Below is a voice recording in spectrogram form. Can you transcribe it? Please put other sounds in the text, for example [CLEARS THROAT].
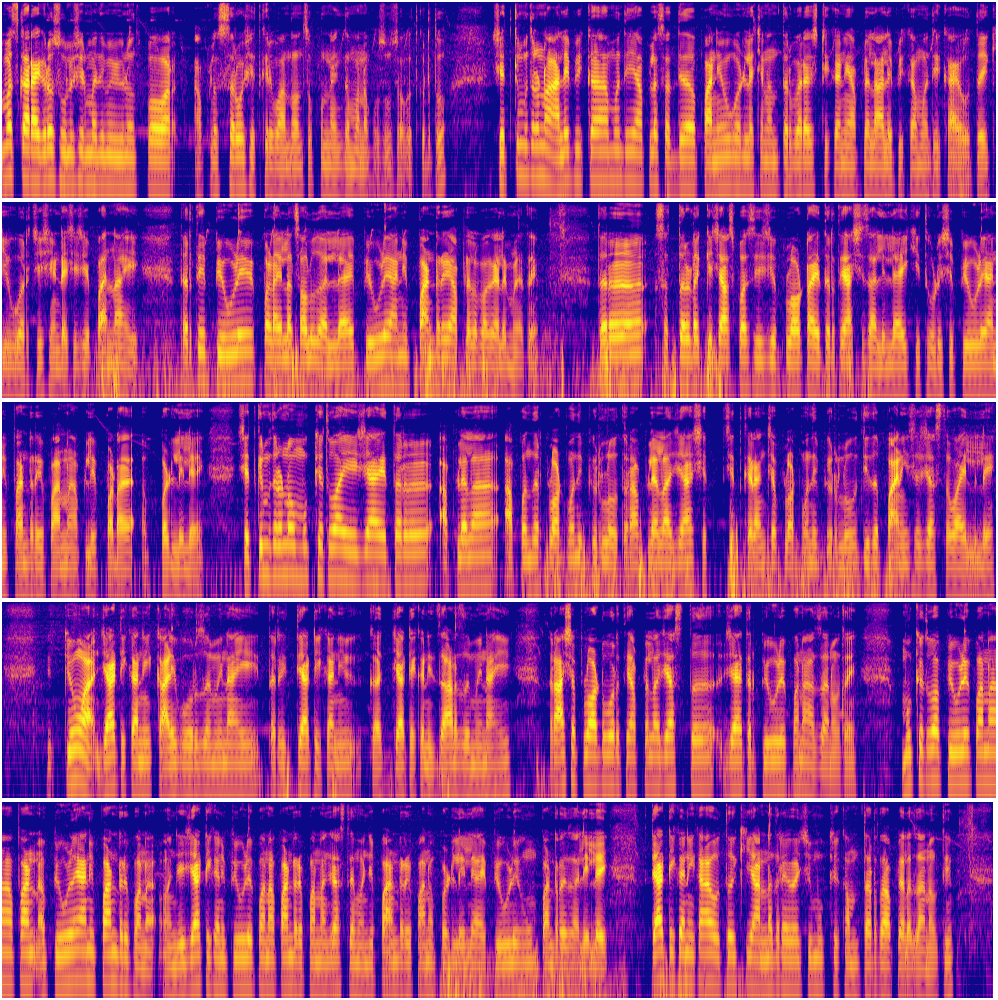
नमस्कार ॲग्रो सोल्युशनमध्ये मी विनोद पवार. आपलं सर्व शेतकरी बांधवांचं पुन्हा एकदा मनापासून स्वागत करतो. शेतकरी मित्रांनो आले पिकामध्ये आपलं सध्या पाणी उघडल्याच्या नंतर बऱ्याच ठिकाणी आपल्याला आले पिकामध्ये काय होतं आहे की वरचे शेंड्याचे जे पानं आहे तर ते पिवळे पडायला चालू झालेलं आहे. पिवळे आणि पांढरे आपल्याला बघायला मिळत आहे तर सत्तर टक्केच्या आसपास हे जे प्लॉट आहे तर ते असे झालेले आहे की थोडेसे पिवळे आणि पांढरे पानं आपले पडा पडलेले आहे. शेतकरी मित्रांनो मुख्यत्व हे जे आहे तर आपल्याला आपण जर प्लॉटमध्ये फिरलो तर आपल्याला ज्या शेत शेतकऱ्यांच्या प्लॉटमध्ये फिरलो तिथं पाणीचं जास्त वाहिलेलं आहे किंवा ज्या ठिकाणी काळीभोर जमीन आहे तर त्या ठिकाणी क ज्या ठिकाणी जाड जमीन आहे तर अशा प्लॉटवरती आपल्याला जास्त जे आहे तर पिवळेपणा जाणवत आहे. मुख्यत्व पिवळेपणा पान पिवळे आणि पांढरेपणा म्हणजे ज्या ठिकाणी पिवळेपणा पांढरेपणा जास्त आहे म्हणजे पांढरे पानं पडलेले आहे पिवळे होऊन पांढरे झालेले आहे त्या ठिकाणी काय होतं की अन्नद्रव्याची मुख्य कमतरता आपल्याला जाणवते.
